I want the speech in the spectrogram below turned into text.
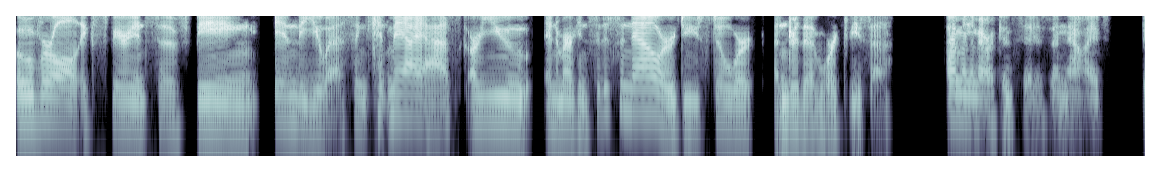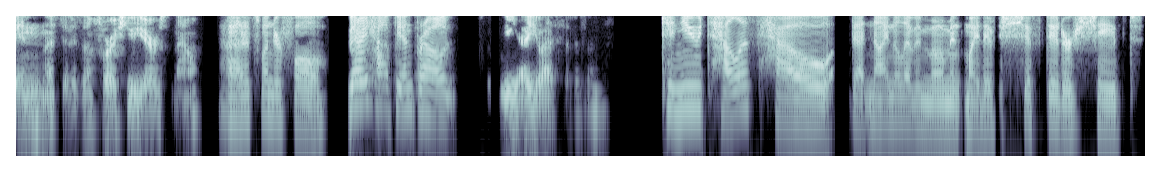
overall experience of being in the US? And can, may I ask, are you an American citizen now or do you still work under the work visa? I'm an American citizen now. I've been a citizen for a few years now. Ah, that's wonderful. Very happy and proud to be a US citizen. Can you tell us how that 9 11 moment might have shifted or shaped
